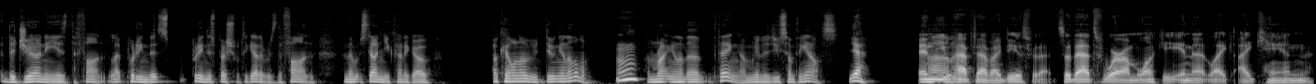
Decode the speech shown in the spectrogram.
the journey is the fun. Like putting this putting the special together is the fun, and then when it's done, you kind of go, okay, well, I'm doing another one. Mhm. I'm writing another thing. I'm going to do something else. Yeah. And you Um, have to have ideas for that. So that's where I'm lucky in that like I can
